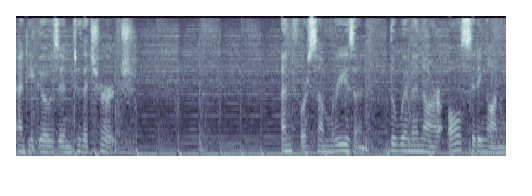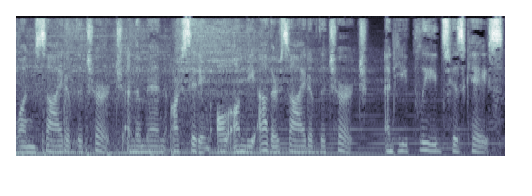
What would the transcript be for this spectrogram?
and he goes into the church. And for some reason, the women are all sitting on one side of the church and the men are sitting all on the other side of the church, and he pleads his case.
